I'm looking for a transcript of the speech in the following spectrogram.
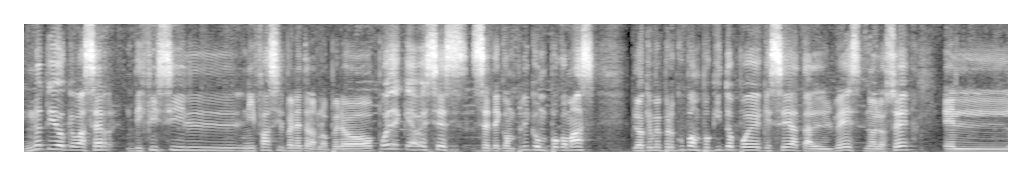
no te digo que va a ser difícil ni fácil penetrarlo, pero puede que a veces se te complique un poco más. Lo que me preocupa un poquito puede que sea tal vez, no lo sé, el,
